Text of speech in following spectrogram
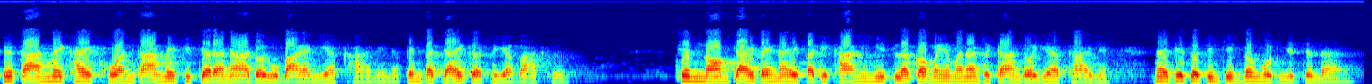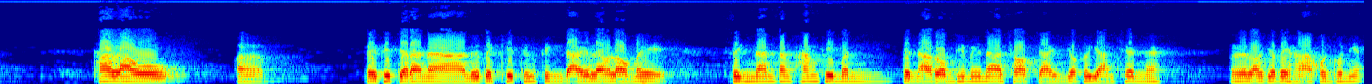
คือการไม่ไข้ควรการไม่พิจารณาโดยอุบายอันแยบคายเนี่นะเป็นปัจจัยเกิดพยาบาทเกิด เช่นน้อมใจไปในปฏิฆานิมิต แล้วก็ไม่มานั่นสการโดยแยบคายเนี่ย ในที่สุดจริง ๆ ก็หงุดหงิดจนได้ ถ้าเราเไปพิจารณาหรือไปคิดถึงสิ่งใดแล้วเราไม่สิ่งนั้นทั้งๆทที่มันเป็นอารมณ์ที่ไม่น่าชอบใจ ยกตัวอย่างเช่นนะเออเราจะไปหาคนคนเนี้ย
